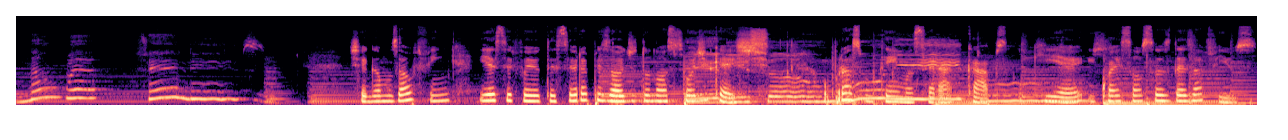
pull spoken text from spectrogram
Não é feliz. Chegamos ao fim e esse foi o terceiro episódio do nosso podcast. O próximo tema será CAPS, o que é e quais são seus desafios.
